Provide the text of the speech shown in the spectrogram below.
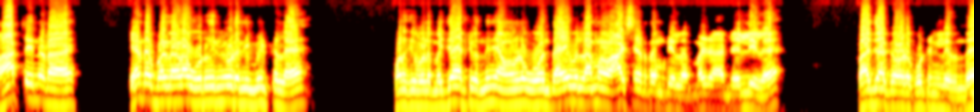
மாற்றம் என்னடா? ஏன்டா பண்ணாலும் ஒரு உரிமையோட நீ மீட்கல? உனக்கு இவ்வளவு மெஜாரிட்டி வந்து நீ அவனோட உன் தயவு இல்லாம ஆட்சி நடத்த முடியல. டெல்லியில பாஜகவோட கூட்டணியில இருந்த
